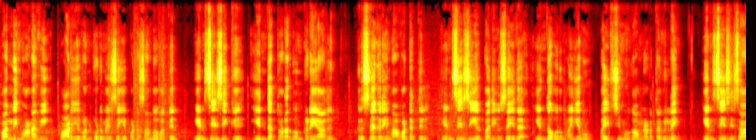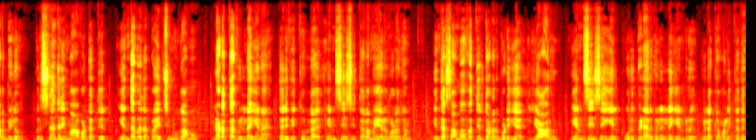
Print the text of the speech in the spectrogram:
பள்ளி மாணவி பாலியல் வன்கொடுமை செய்யப்பட்ட சம்பவத்தில் என்சிசிக்கு எந்த தொடர்பும் கிடையாது. கிருஷ்ணகிரி மாவட்டத்தில் என்சிசியில் பதிவு செய்த எந்த ஒரு மையமும் பயிற்சி முகாம் நடத்தவில்லை. என்சிசி சார்பிலும் கிருஷ்ணகிரி மாவட்டத்தில் எந்தவித பயிற்சி முகாமும் நடத்தவில்லை என தெரிவித்துள்ள என்சிசி தலைமை அலுவலகம் இந்த சம்பவத்தில் தொடர்புடைய யாரும் என்சிசியில் உறுப்பினர்கள் இல்லை என்று விளக்கம் அளித்தது.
